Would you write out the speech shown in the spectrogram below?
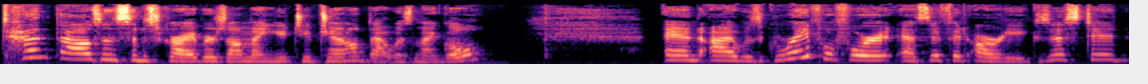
10,000 subscribers on my YouTube channel. That was my goal. And I was grateful for it as if it already existed.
